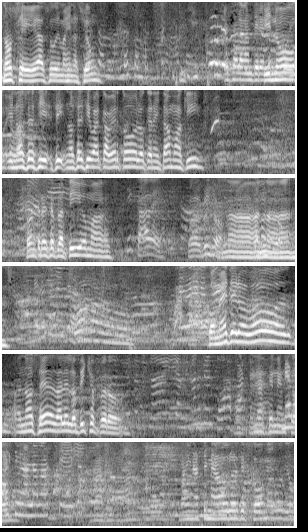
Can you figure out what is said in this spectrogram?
No sé, a su imaginación. Esa lavandera Y no, y no sé si, si- no sé si va a caber todo lo que necesitamos aquí. Son 13 platillos más. Sí cabe. No, no. Comételo vos. No sé, dale los bichos, pero. No se me antoja. tirar la bacteria. Imagínate, me da dolor de estómago, Dios.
